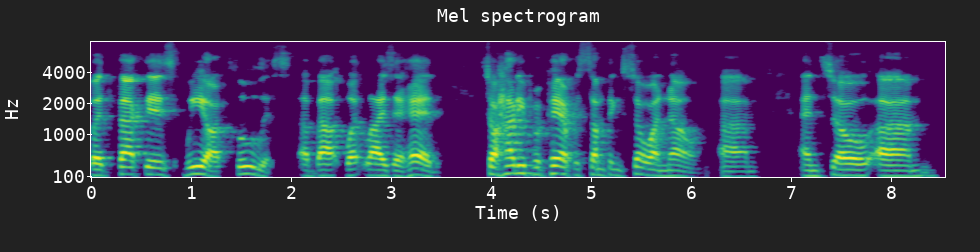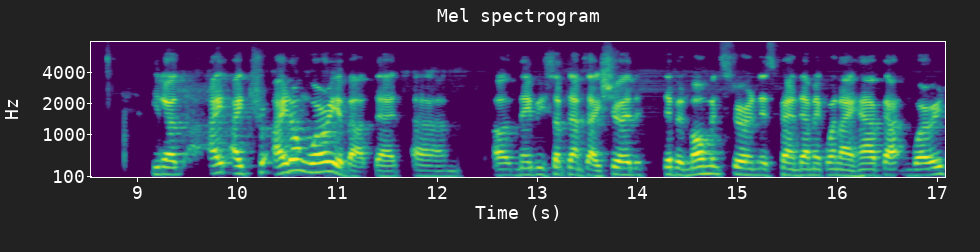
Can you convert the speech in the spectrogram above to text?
But the fact is, we are clueless about what lies ahead. So how do you prepare for something so unknown? Um, and so, um, you know, I I, tr- I, don't worry about that. Um, uh, maybe sometimes I should. There've been moments during this pandemic when I have gotten worried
